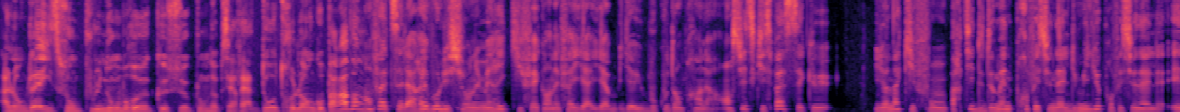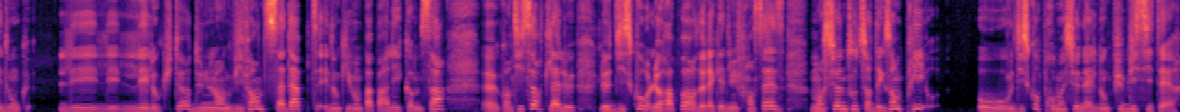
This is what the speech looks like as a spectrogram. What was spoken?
à l'anglais, ils sont plus nombreux que ceux que l'on observait à d'autres langues auparavant? En fait, c'est la révolution numérique qui fait qu'en effet, il y, a- eu beaucoup d'emprunts là. Ensuite, ce qui se passe, c'est que il y en a qui font partie du domaine professionnel, du milieu professionnel. Et donc, les, locuteurs d'une langue vivante s'adaptent. Et donc, ils vont pas parler comme ça quand ils sortent. Là, le, le discours, le rapport de l'Académie française mentionne toutes sortes d'exemples pris au discours promotionnel, donc publicitaire.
